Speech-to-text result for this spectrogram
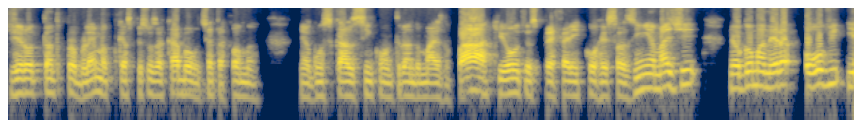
gerou tanto problema, porque as pessoas acabam, de certa forma, em alguns casos se encontrando mais no parque, outras preferem correr sozinha, mas de, de alguma maneira houve e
